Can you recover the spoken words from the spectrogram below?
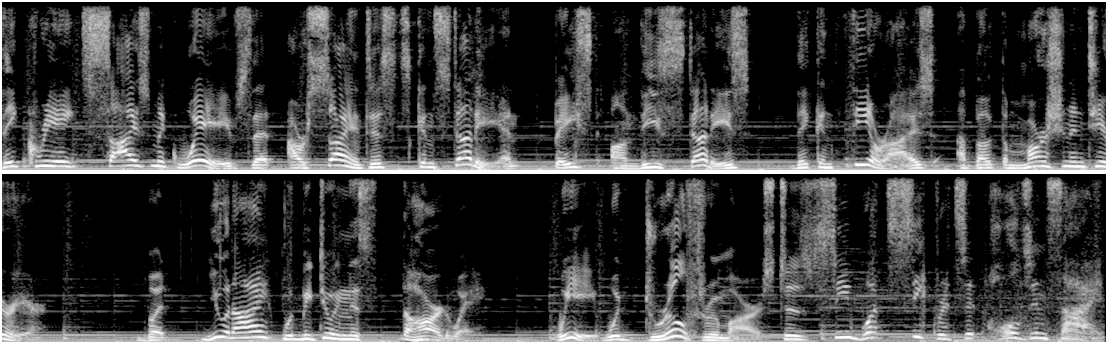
They create seismic waves that our scientists can study, and based on these studies, they can theorize about the Martian interior. But you and I would be doing this the hard way. We would drill through Mars to see what secrets it holds inside.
